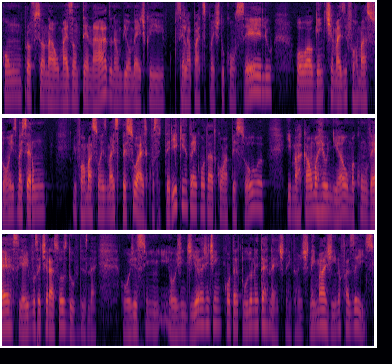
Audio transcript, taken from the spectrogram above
com um profissional mais antenado, né, um biomédico e, sei lá, participante do conselho, ou alguém que tinha mais informações, mas eram informações mais pessoais, que você teria que entrar em contato com a pessoa e marcar uma reunião, uma conversa, e aí você tirar suas dúvidas, né? Hoje, assim, hoje em dia a gente encontra tudo na internet, né? então a gente nem imagina fazer isso.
